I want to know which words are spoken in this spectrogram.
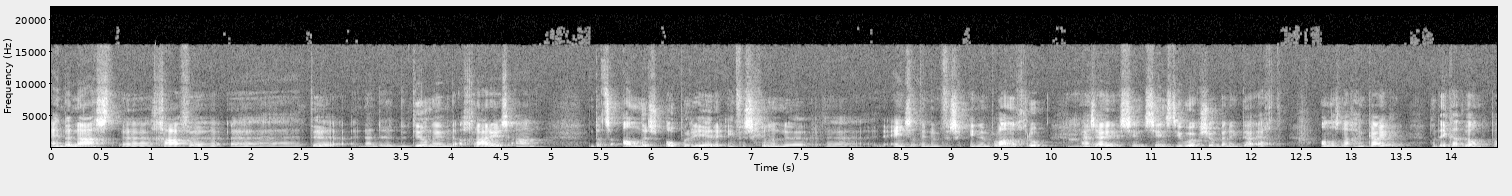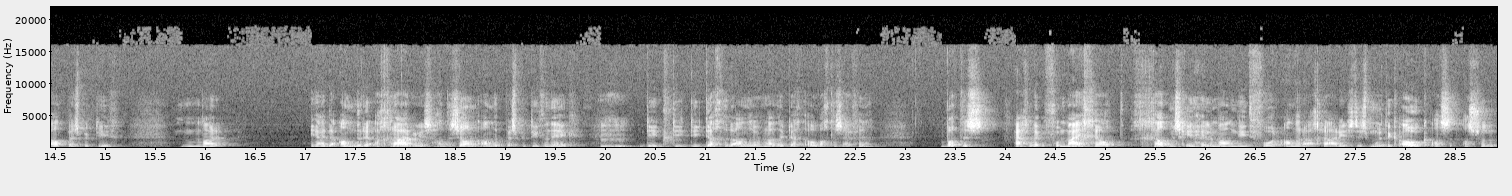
en daarnaast eh, gaven eh, de, nou, de, de deelnemende agrariërs aan dat ze anders opereren in verschillende... de een zat in een, in een belangengroep. Mhm. Hij zei, sinds, sinds die workshop ben ik daar echt anders naar gaan kijken. Want ik had wel een bepaald perspectief, maar ja, de andere agrariërs hadden zo'n ander perspectief dan ik. Mhm. Die, die, die dachten er anders over na. dat Ik dacht, oh wacht eens even. Wat dus eigenlijk voor mij geldt, geldt misschien helemaal niet voor andere agrariërs. Dus moet ik ook, als, als soort,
